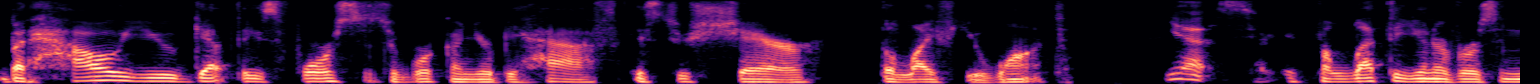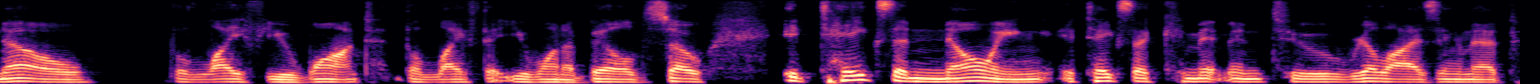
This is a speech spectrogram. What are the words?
but how you get these forces to work on your behalf is to share the life you want Yes. It's to let the universe know the life you want, the life that you want to build. So it takes a knowing, it takes a commitment to realizing that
